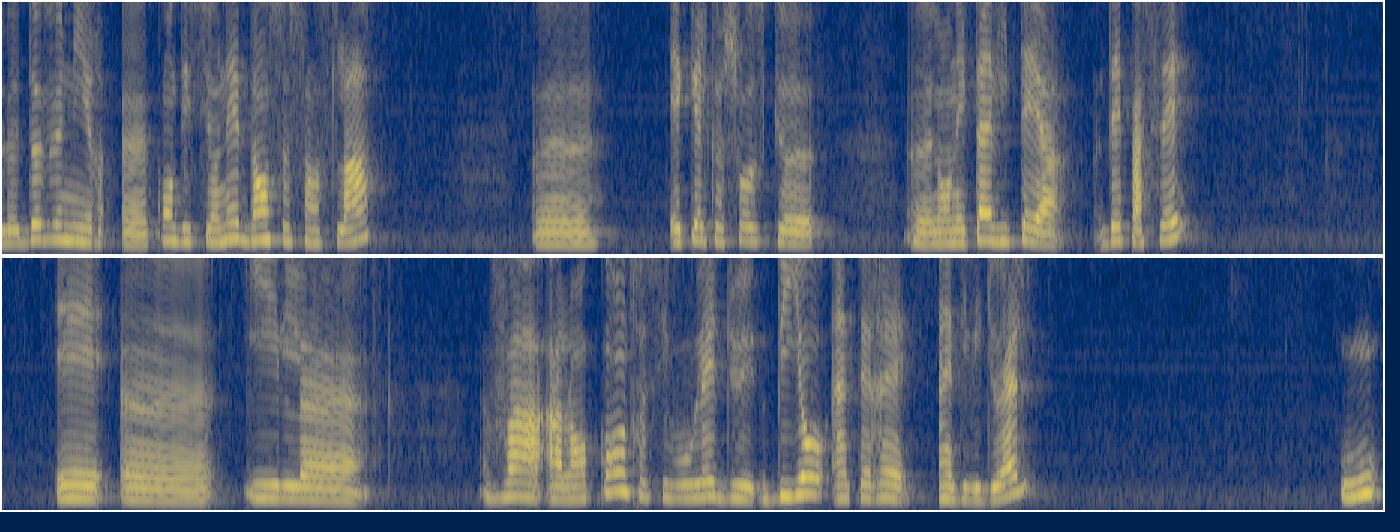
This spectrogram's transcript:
le devenir euh, conditionné dans ce sens-là euh, est quelque chose que euh, l'on est invité à dépasser et il va à l'encontre, si vous voulez, du bio-intérêt individuel ou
